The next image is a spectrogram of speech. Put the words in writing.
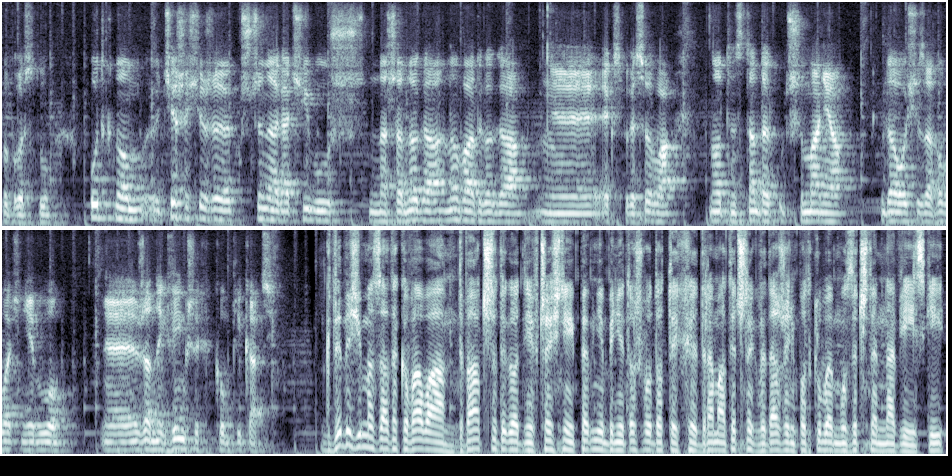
po prostu utkną. Cieszę się, że Pszczyna Racibórz, nasza nowa droga e, ekspresowa, no ten standard utrzymania udało się zachować, nie było e, żadnych większych komplikacji. Gdyby zima zaatakowała 2-3 tygodnie wcześniej, pewnie by nie doszło do tych dramatycznych wydarzeń pod klubem muzycznym na Wiejskiej.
